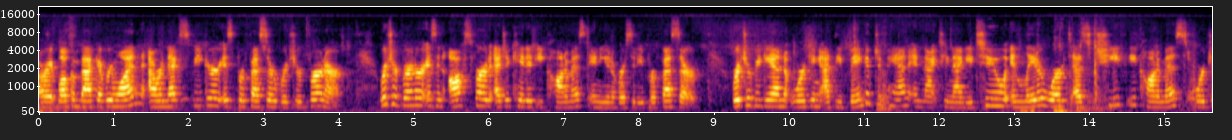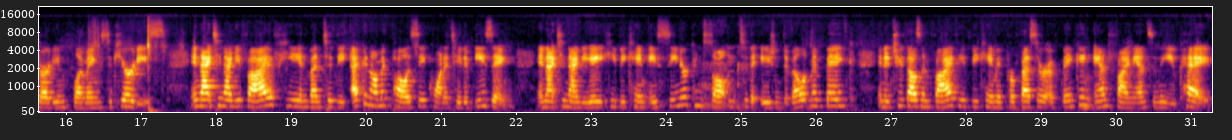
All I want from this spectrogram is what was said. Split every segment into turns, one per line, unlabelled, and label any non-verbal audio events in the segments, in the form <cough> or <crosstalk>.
All right, welcome back, everyone. Our next speaker is Professor Richard Werner. Richard Werner is an Oxford educated economist and university professor. Richard began working at the Bank of Japan in 1992 and later worked as chief economist for Jardine Fleming Securities. In 1995, he invented the economic policy quantitative easing. In 1998, he became a senior consultant to the Asian Development Bank, and in 2005, he became a professor of banking and finance in the UK.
